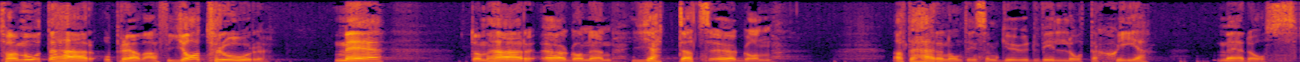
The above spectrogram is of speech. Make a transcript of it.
Ta emot det här och pröva, för jag tror med de här ögonen, hjärtats ögon, att det här är någonting som Gud vill låta ske med oss.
